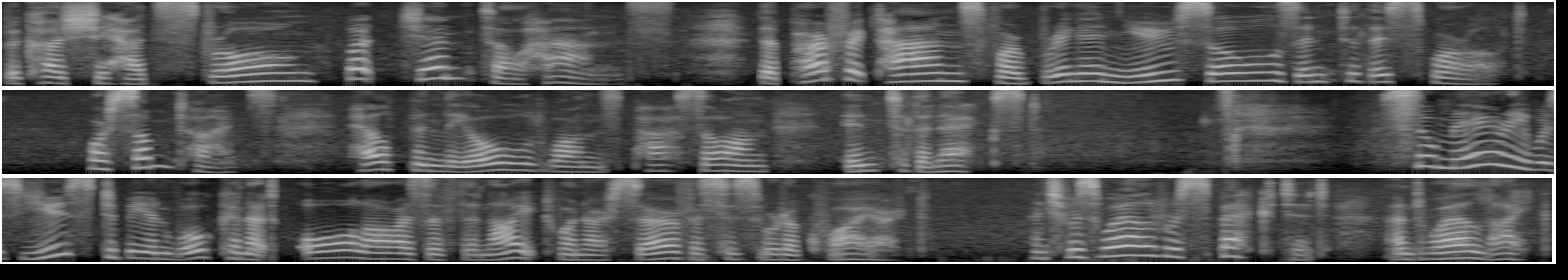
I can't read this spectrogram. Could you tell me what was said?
because she had strong but gentle hands, the perfect hands for bringing new souls into this world, or sometimes helping the old ones pass on into the next. So Mary was used to being woken at all hours of the night when her services were required, and she was well respected and well liked.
